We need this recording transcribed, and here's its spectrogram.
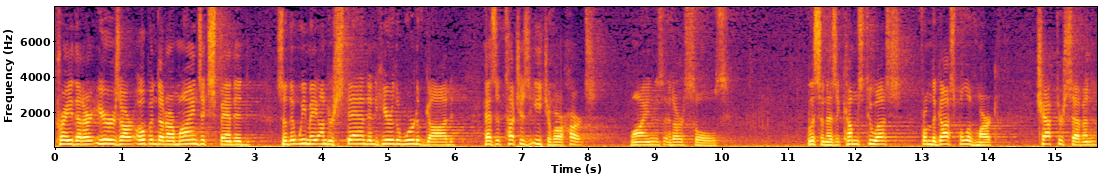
Pray that our ears are opened and our minds expanded so that we may understand and hear the word of God as it touches each of our hearts, minds, and our souls. Listen as it comes to us from the Gospel of Mark, chapter 7,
